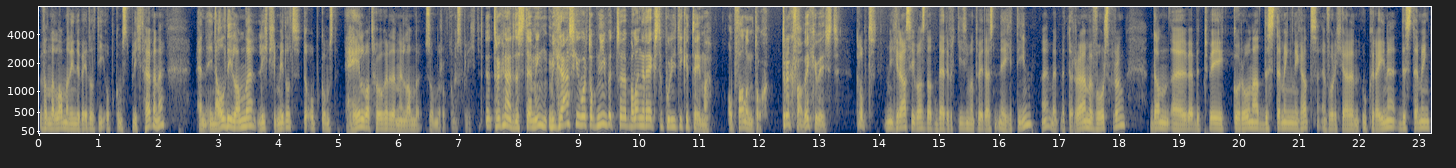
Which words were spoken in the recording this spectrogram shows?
van de landen in de wereld die opkomstplicht hebben. Hè. En in al die landen ligt gemiddeld de opkomst heel wat hoger dan in landen zonder opkomstplicht. Eh, Terug naar de stemming. Migratie wordt opnieuw het eh, belangrijkste politieke thema. Opvallend toch? Terug van weg geweest. Klopt. Migratie was dat bij de verkiezing van 2019, hè, met, met de ruime voorsprong. Dan, eh, we hebben twee corona-bestemmingen gehad en vorig jaar een Oekraïne-bestemming.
